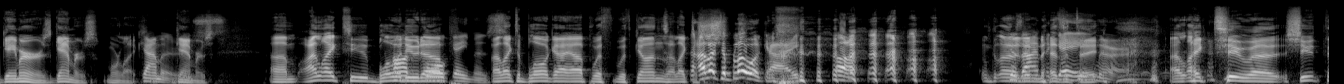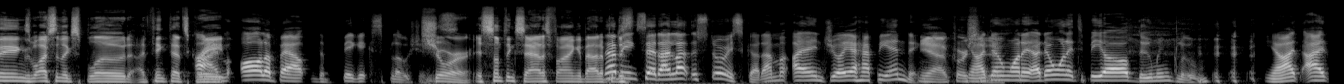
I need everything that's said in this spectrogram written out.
gamers, gammers, more like Gammers. gammers. Um, I like to blow a dude up. gamers. I like to blow a guy up with with guns. I like to. I like sh- to blow a guy I'm glad I didn't I'm a hesitate. gamer. I like to uh, shoot things, watch them explode. I think that's great. I'm all about the big explosions. Sure, it's something satisfying about it. That being said, I like the story, Scott. I'm, I enjoy a happy ending. yeah, of course. You know, you I don't want it. I don't want it to be all doom and gloom. you know, I, I,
